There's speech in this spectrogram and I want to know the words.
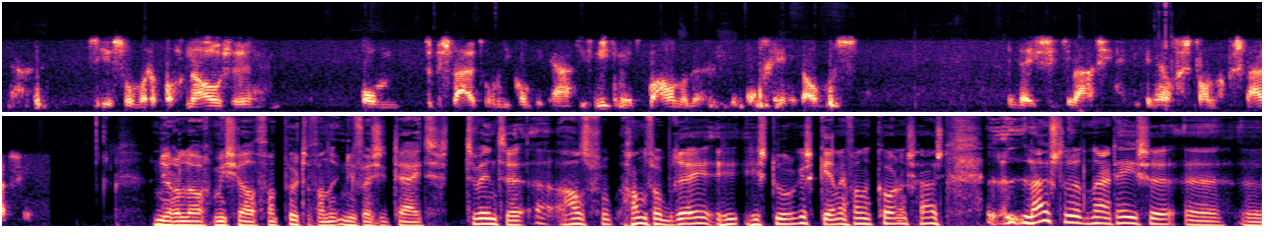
ja, zeer sombere prognose om te besluiten om die complicaties niet meer te behandelen. Hetgeen ik overigens in deze situatie denk ik een heel verstandig besluit vind. Neuroloog Michel van Putten van de Universiteit Twente. Uh, Hans, Han Verbree, historicus, kenner van het Koningshuis. Luisterend naar deze uh, uh,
